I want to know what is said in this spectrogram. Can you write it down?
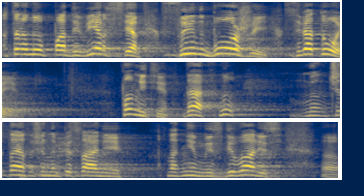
которому подвергся Сын Божий, Святой. Помните, да, ну, мы читаем в Священном Писании, над ним издевались э,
